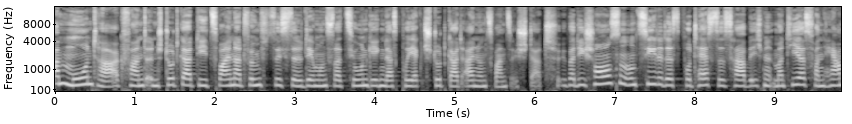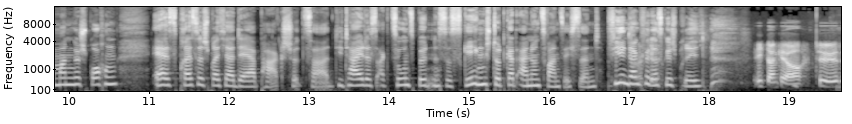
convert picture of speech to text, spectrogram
Am Montag fand in Stuttgart die 250. Demonstration gegen das Projekt Stuttgart 21 statt. Über die Chancen und Ziele des Protestes habe ich mit Matthias von Hermann gesprochen. Er ist Pressesprecher der Parkschützer, die Teil des Aktionsbündnisses gegen Stuttgart 21 sind. Vielen Dank für das Gespräch. Ich danke auch. Tschüss.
